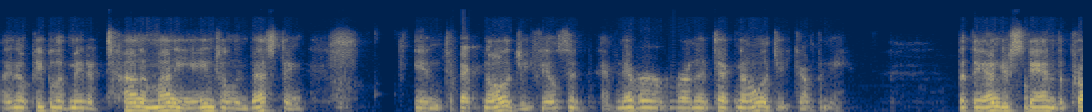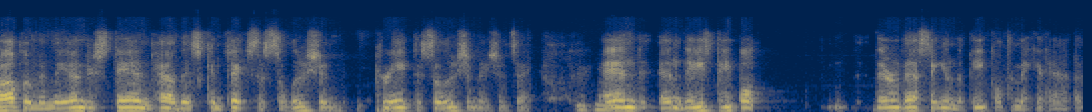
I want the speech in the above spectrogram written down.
I know people have made a ton of money angel investing in technology fields that have never run a technology company but they understand the problem and they understand how this can fix the solution, create the solution, I should say. Mm-hmm. And and these people, they're investing in the people to make it happen.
